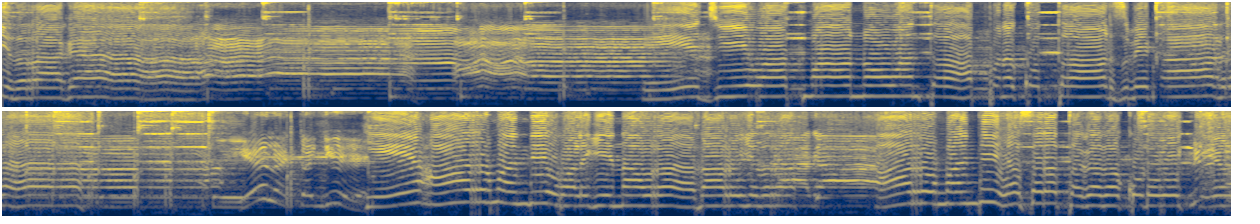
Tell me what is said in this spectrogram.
ಇದರಾಗ. ಏ ಜೀವಾತ್ಮ ಅನ್ನುವಂತ ಅಪ್ಪನ ಕುತ್ತ ಆಡಿಸ್ಬೇಕಾದ್ರ? ತಂಗಿ? ಏ ಆರು ಮಂದಿ ಒಳಗಿನವ್ರ ಅದಾರು ಇದ್ರಾಗ. ಆರು ಮಂದಿ ಹೆಸರ ತೆಗೆದ ಕೊಡುವೆ ಕೇಳ.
